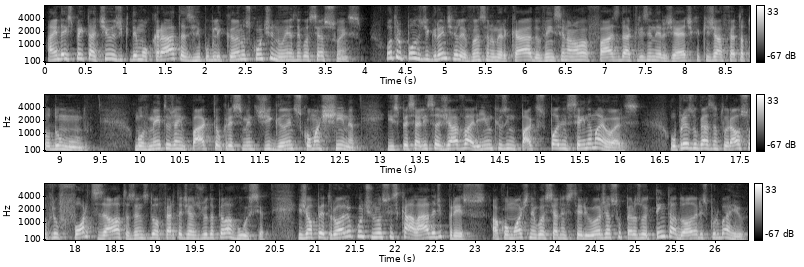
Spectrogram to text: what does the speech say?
Ainda há expectativas de que democratas e republicanos continuem as negociações. Outro ponto de grande relevância no mercado vem sendo a nova fase da crise energética que já afeta todo o mundo. O movimento já impacta o crescimento de gigantes como a China, e especialistas já avaliam que os impactos podem ser ainda maiores. O preço do gás natural sofreu fortes altas antes da oferta de ajuda pela Rússia. E já o petróleo continua sua escalada de preços. A commodity negociada no exterior já supera os 80 dólares por barril.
